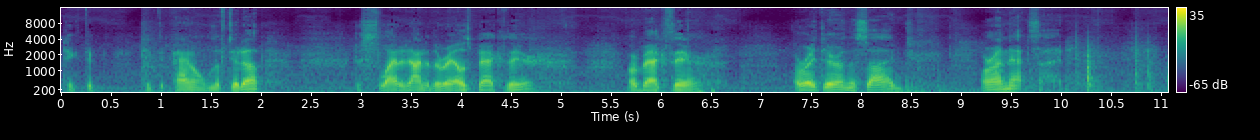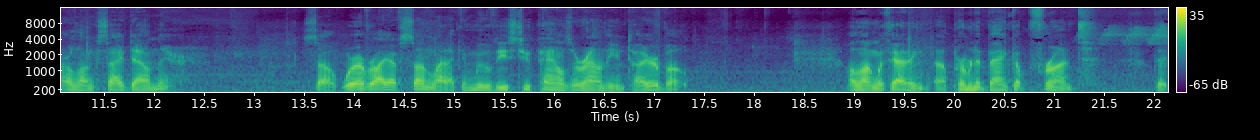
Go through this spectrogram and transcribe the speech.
take the take the panel, lift it up, just slide it onto the rails back there, or back there, or right there on the side, or on that side, or alongside down there. So wherever I have sunlight, I can move these two panels around the entire boat along with having a permanent bank up front that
